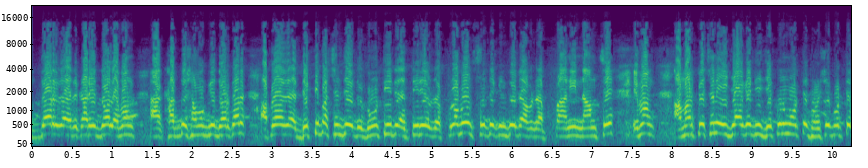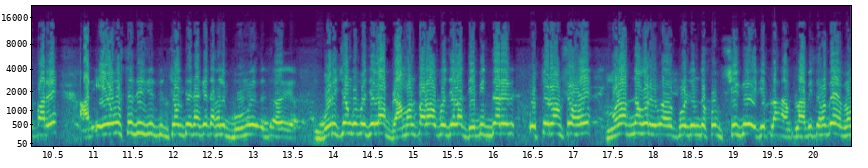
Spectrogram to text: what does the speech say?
উদ্ধারকারী দল এবং খাদ্য সামগ্রী দরকার। আপনারা দেখতে পাচ্ছেন যে গোমতীর তীরে প্রবল স্রোতে কিন্তু পানি নামছে এবং আমার পেছনে এই জায়গাটি যে কোনো মুহূর্তে ধসে পড়তে পারে। আর এই অবস্থা যদি চলতে থাকে তাহলে ভূমি- আহ, বরিচঙ্গ উপজেলা ব্রাহ্মণপাড়া উপজেলা দেবিদ্বারের উত্তর অংশ হয়ে মুরাদনগর পর্যন্ত খুব শীঘ্রই এটি প্লা- প্লাবিত হবে এবং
